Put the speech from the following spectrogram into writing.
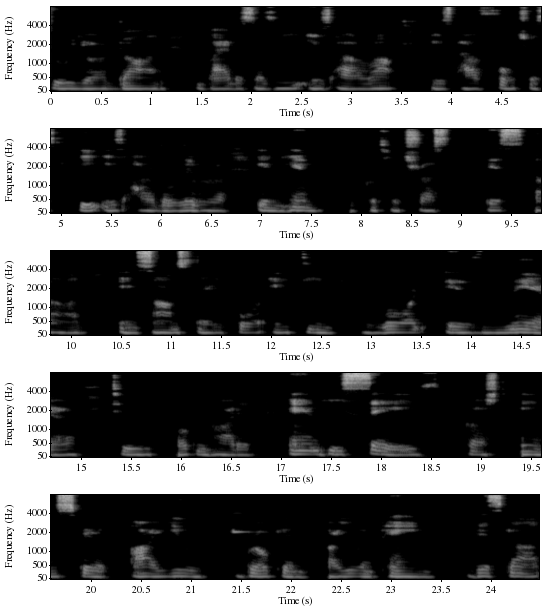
to your God. The Bible says He is our rock. He is our fortress. He is our deliverer. In Him, you put your trust. This God in Psalms 34, 18, the Lord is near to brokenhearted and He saves crushed in spirit. Are you broken? Are you in pain? This God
